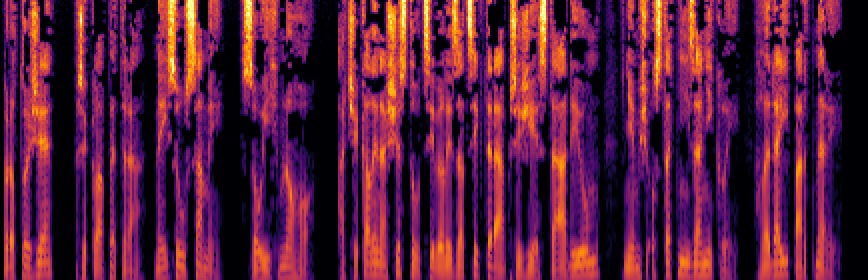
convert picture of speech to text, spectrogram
Protože, řekla Petra, nejsou sami, jsou jich mnoho a čekali na šestou civilizaci, která přežije stádium, v němž ostatní zanikly, hledají partnery.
